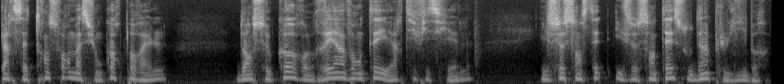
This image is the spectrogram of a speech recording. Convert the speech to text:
Par cette transformation corporelle, dans ce corps réinventé et artificiel, ils se sentaient, soudain plus libres.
